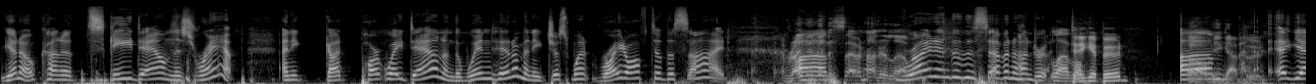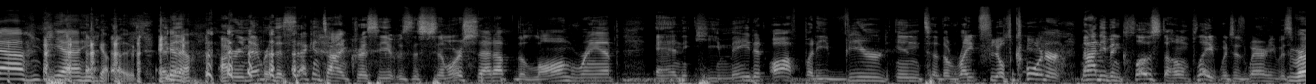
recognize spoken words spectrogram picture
you know, kind of ski down this ramp, and he got partway down, and the wind hit him, and he just went right off to the side, right into Um, the 700 level. right into the 700 level. Did he get booed? Oh, he got booed. Uh, yeah, yeah, he got booed. you know. I remember the second time, Chrissy, it was the similar setup, the long ramp, and he made it off, but he veered into the right field corner, not even close to home plate, which is where he was supposed to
